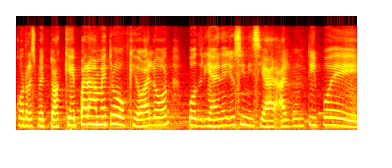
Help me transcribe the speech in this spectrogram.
con respecto a qué parámetro o qué valor podrían ellos iniciar algún tipo de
